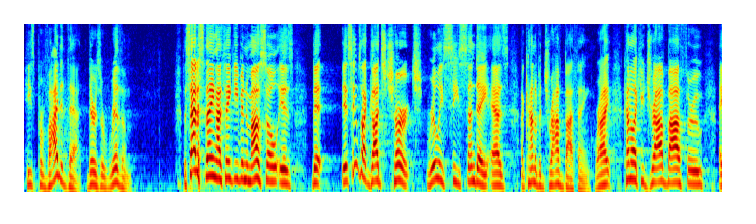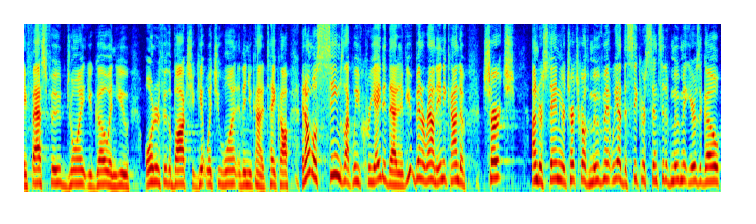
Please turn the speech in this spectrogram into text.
He's provided that. There's a rhythm. The saddest thing, I think, even in my soul, is that it seems like God's church really sees Sunday as a kind of a drive by thing, right? Kind of like you drive by through a fast food joint, you go and you order through the box, you get what you want, and then you kind of take off. It almost seems like we've created that. And if you've been around any kind of church understanding or church growth movement, we had the seeker sensitive movement years ago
